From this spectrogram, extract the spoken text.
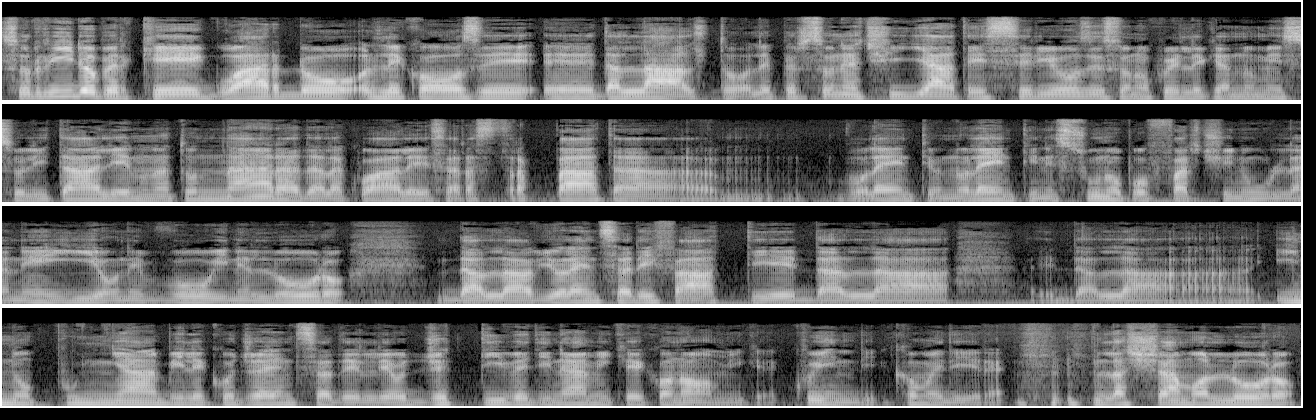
Sorrido perché guardo le cose eh, dall'alto. Le persone accigliate e seriose sono quelle che hanno messo l'Italia in una tonnara dalla quale sarà strappata, mm, volenti o nolenti, nessuno può farci nulla, né io né voi né loro, dalla violenza dei fatti e dalla dalla inoppugnabile cogenza delle oggettive dinamiche economiche. Quindi, come dire, lasciamo a loro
